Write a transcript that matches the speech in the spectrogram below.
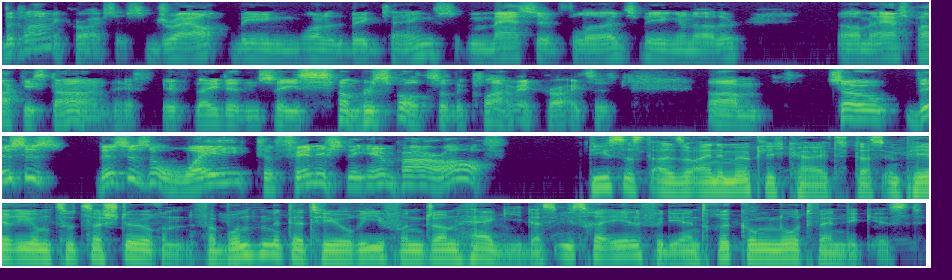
the climate crisis. Drought being one of the big things, massive floods being another. Um, ask Pakistan if if they didn't see some results of the climate crisis. Um, so this is this is a way to finish the empire off. Dies ist also eine Möglichkeit, das Imperium zu zerstören, verbunden mit der Theorie von John Hagee, dass Israel für die Entrückung notwendig ist.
